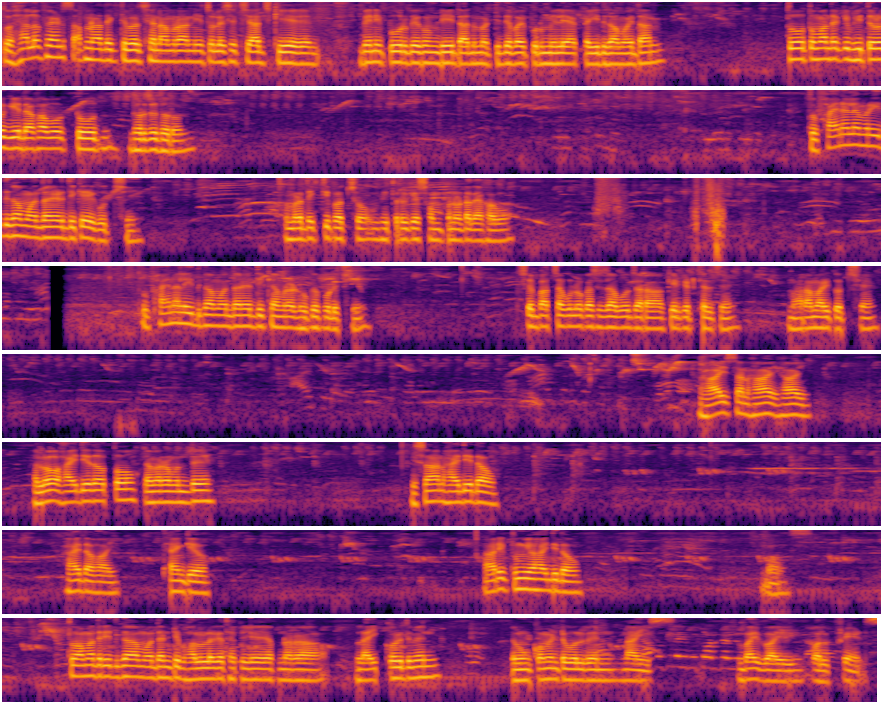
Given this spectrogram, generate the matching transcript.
তো hello friends আপনারা দেখতে পাচ্ছেন আমরা নিয়ে চলে এসেছি আজকে বেনিপুর, বেগুন্ডি, দাদুমাটি, দেবাইপুর মিলে একটা ঈদগাহ ময়দান। তো তোমাদেরকে ভিতরে গিয়ে দেখাবো একটু ধৈর্য ধরুন। তো ফাইনালি আমরা ঈদগাহ ময়দানের দিকে এগোচ্ছি। তোমরা দেখতে পাচ্ছ, ভিতরে গিয়ে সম্পূর্ণটা দেখাবো। তো ফাইনালি ঈদগাহ ময়দানের দিকে আমরা ঢুকে পড়েছি। সে বাচ্চাগুলোর কাছে যাব যারা ক্রিকেট খেলছে, মারামারি করছে। Hi son hi hi hello hi দিয়ে দাও তো ক্যামেরার মধ্যে। ঈশান হাই দিয়ে দাও। হাই দাও হাই থ্যাংক ইউ আরিফ তুমি হাই দিয়ে দাও। বাস। তো আমাদের ঈদগাহ ময়দানটি ভালো লেগে থাকলে আপনারা লাইক করে দেবেন এবং কমেন্টে বলবেন, nice. Bye bye, all friends.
